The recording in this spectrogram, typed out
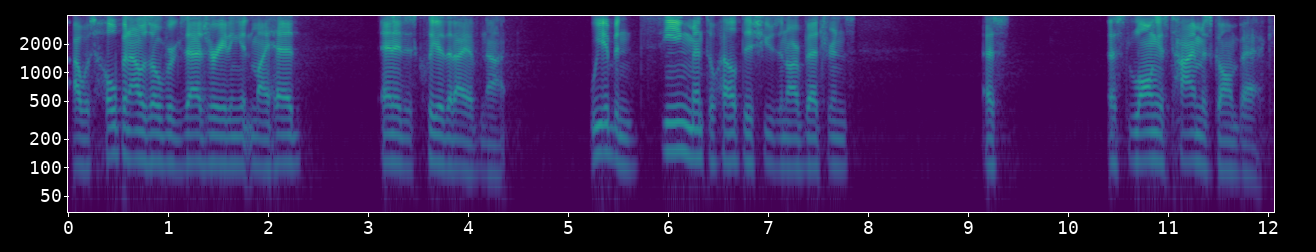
I was hoping I was over exaggerating it in my head, and it is clear that I have not. We have been seeing mental health issues in our veterans as as long as time has gone back.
